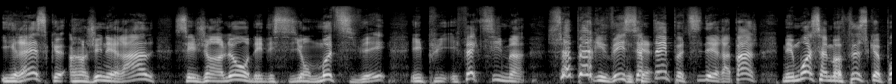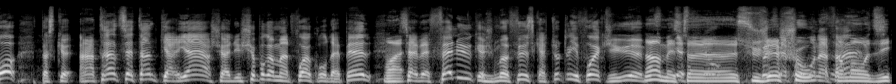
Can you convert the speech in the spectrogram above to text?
il reste qu'en général, ces gens-là ont des décisions motivées. Et puis, effectivement, ça peut arriver, certains petits dérapages. Mais moi, ça m'offusque pas, parce qu'en 37 ans de carrière, je suis allé je sais pas combien de fois à la Cour d'appel. Ouais. Ça avait fallu que je m'offusque à toutes les fois que j'ai eu un Non, mais c'est un je sujet chaud, comme on dit.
